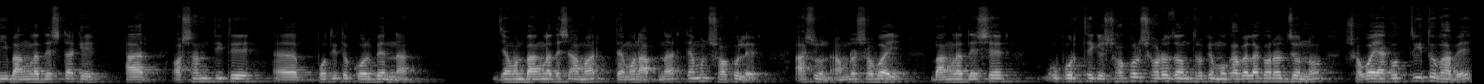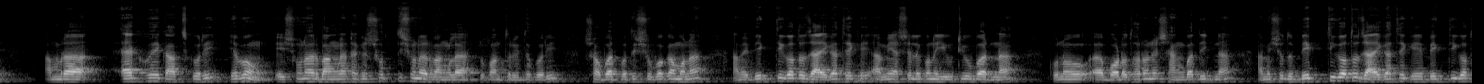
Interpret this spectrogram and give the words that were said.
এই বাংলাদেশটাকে আর অশান্তিতে পতিত করবেন না। যেমন বাংলাদেশ আমার, তেমন আপনার, তেমন সকলের। আসুন, আমরা সবাই বাংলাদেশের উপর থেকে সকল ষড়যন্ত্রকে মোকাবেলা করার জন্য সবাই একত্রিতভাবে আমরা এক হয়ে কাজ করি এবং এই সোনার বাংলাটাকে সত্যি সোনার বাংলা রূপান্তরিত করি। সবার প্রতি শুভকামনা। আমি ব্যক্তিগত জায়গা থেকে, আমি আসলে কোনো ইউটিউবার না। কোনো বড় ধরনের সাংবাদিক না। আমি শুধু ব্যক্তিগত জায়গা থেকে, ব্যক্তিগত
